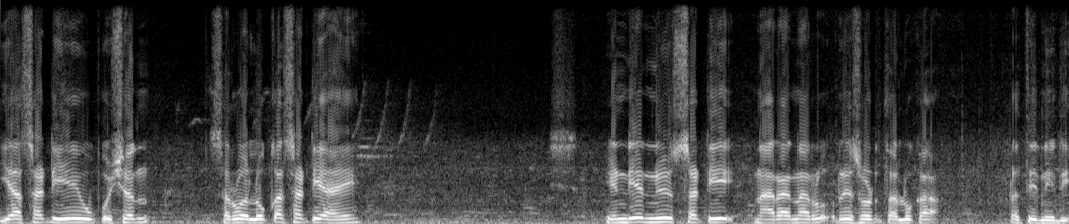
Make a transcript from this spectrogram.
यासाठी हे उपोषण सर्व लोकांसाठी आहे. इंडियन न्यूजसाठी नारायण रिसोड तालुका प्रतिनिधी.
